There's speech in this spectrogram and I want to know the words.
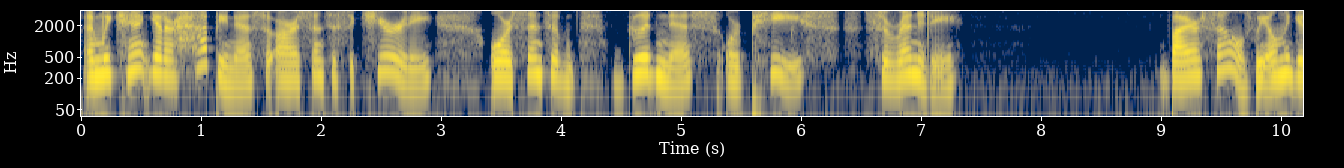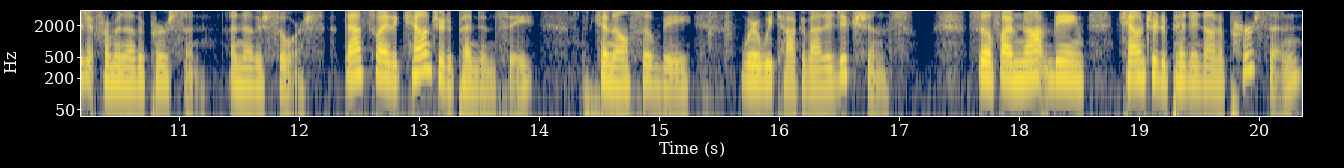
And we can't get our happiness or our sense of security or sense of goodness or peace serenity by ourselves. We only get it from another person, another source. That's why the counterdependency can also be where we talk about addictions. So if I'm not being counterdependent on a person,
